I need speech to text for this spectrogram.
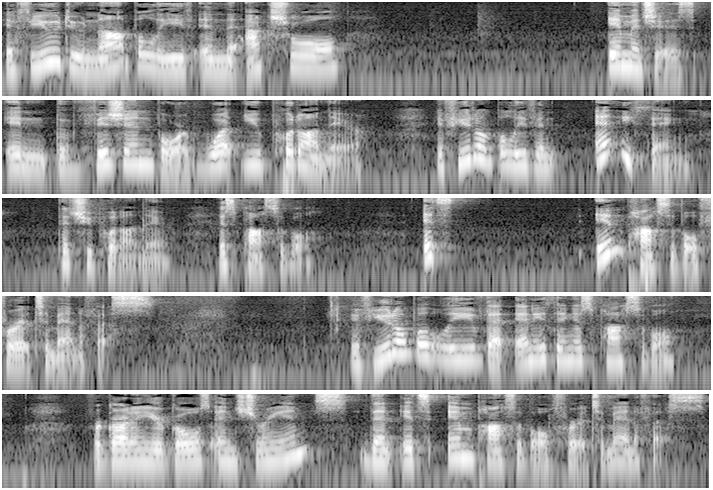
If you do not believe in the actual images, in the vision board, what you put on there, if you don't believe in anything that you put on there is possible, it's impossible for it to manifest. If you don't believe that anything is possible regarding your goals and dreams, then it's impossible for it to manifest.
